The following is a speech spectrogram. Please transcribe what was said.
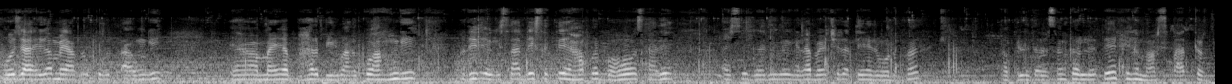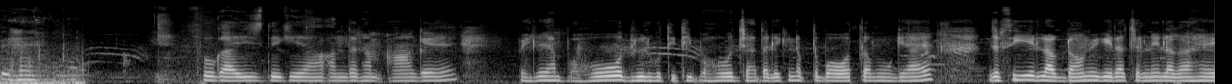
हो जाएगा, मैं आप लोग को बताऊँगी। यहाँ मैं अब हर वीरवार को आऊँगी। और दीदी के साथ देख सकते हैं, यहाँ पर बहुत सारे ऐसे गरीब वगैरह बैठे रहते हैं रोड पर। अपने दर्शन कर लेते हैं, फिर हम आपसे बात करते हैं। तो गाइस देखिए, यहाँ अंदर हम आ गए हैं। पहले यहाँ बहुत भीड़ होती थी, बहुत ज़्यादा, लेकिन अब तो बहुत कम हो गया है। जब से ये लॉकडाउन वगैरह चलने लगा है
